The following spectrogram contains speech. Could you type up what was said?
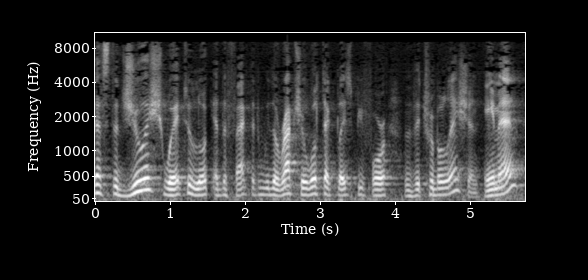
That's the Jewish way to look at the fact that the rapture will take place before the tribulation. Amen?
